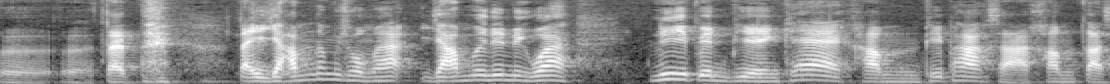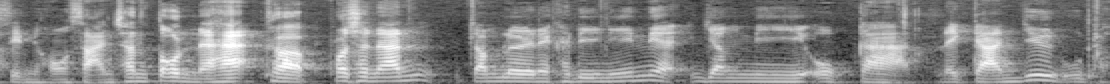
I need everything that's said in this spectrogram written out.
เออเออแต่แต่แต่ย้ำท่านผู้ชมฮะ ย้ำไว้นิดนึงว่า นี่เป็นเพียงแค่คำพิพากษาคำตัดสินของศาลชั้นต้นนะฮะ ครับ เพราะฉะนั้นจำเลยในคดีนี้เนี่ยยังมีโอกาสในการยื่นอุทธ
